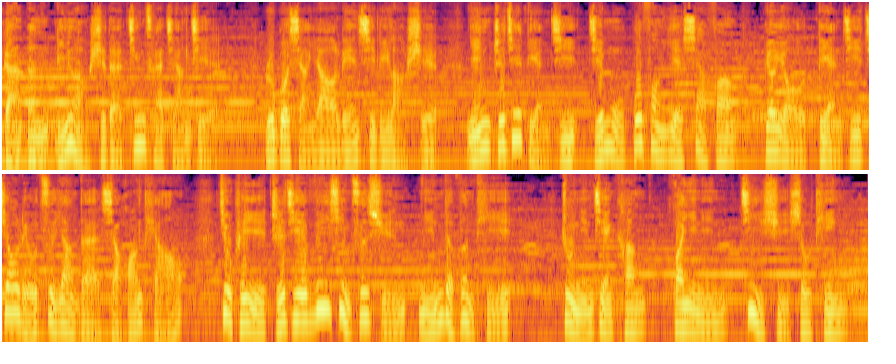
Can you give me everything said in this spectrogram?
感恩李老师的精彩讲解。如果想要联系李老师，您直接点击节目播放页下方标有“点击交流”字样的小黄条，就可以直接微信咨询您的问题。祝您健康，欢迎您继续收听。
